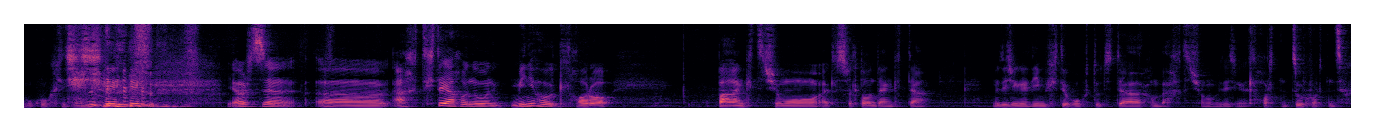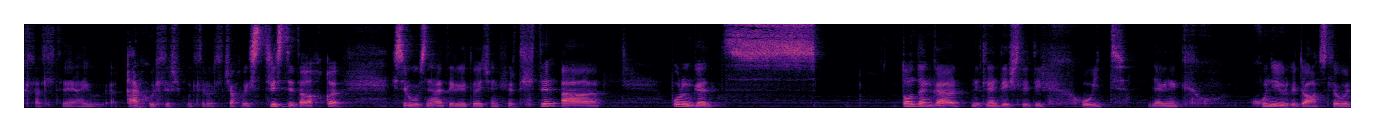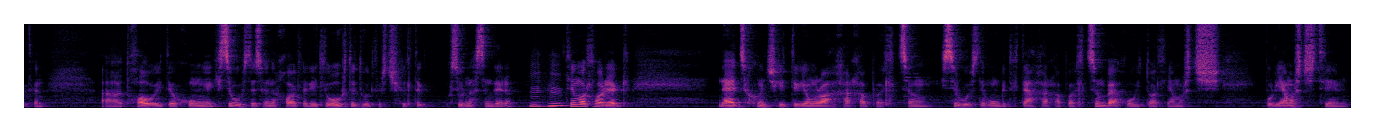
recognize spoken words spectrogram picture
Үгүй гэх юм цаашаа. Ямарсан аа ах тэгтээ яг нөгөө миний хувьд болохоор бага ангит ч юм уу альсвал дунд ангита мэдээж ингээд эмхтэй хүүхдүүдтэй ойрхон байхад ч юм мэдээж ингээд хурдан зүрх хурдан цохлол тий аюу гар хөлөрч мөлрөл жоох стресстэй байгаа байхгүй. Эсрэг үсний хаад иргэд байж байна гэхээр тэгтээ аа бүр ингээд дунд ангаа нэлээд дээшлээд ирэх үед яг нэг хүний ерөөдөө онцлог байдаг нь а тухайн үед хүн яг хэсэг үснээ сонирхолтой илүү өөртөө төлөвлөрч эхэлдэг өсвөр насн дээр. Тийм болохоор яг найз өхөнч гэдэг юм руу анхаарахаа болцсон, эсрэг үсний хүн гэдэгтээ анхаарахаа болцсон байх үед бол ямар ч бүр ямар ч тийм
